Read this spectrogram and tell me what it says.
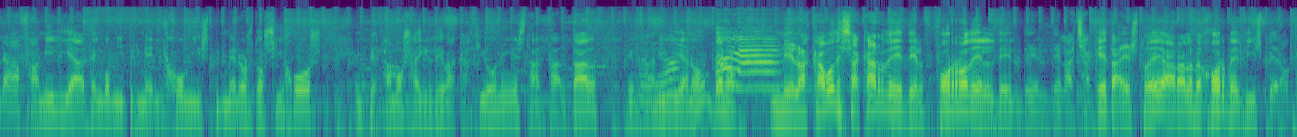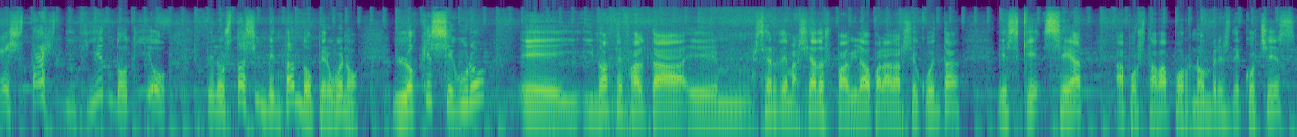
ya familia, tengo mi primer hijo, mis primeros dos hijos, empezamos a ir de vacaciones, tal, tal, tal, en familia, ¿no? Bueno, me lo acabo de sacar de- del forro del, del- del- de la chaqueta esto, ¿eh? Ahora a lo mejor me decís, pero ¿qué estás diciendo, tío? Te lo estás inventando. Pero bueno, lo que es seguro, eh, y, no hace falta eh, ser demasiado espabilado para darse cuenta, es que SEAT apostaba por nombres de coches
